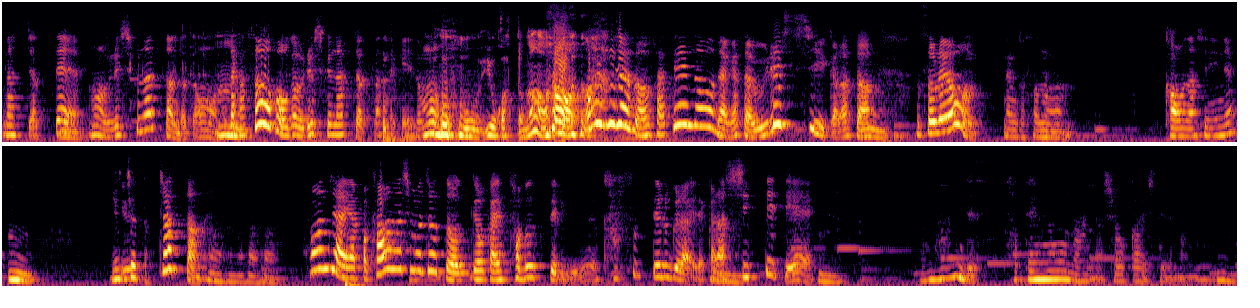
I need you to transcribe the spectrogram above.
なっちゃって、まあ嬉しくなったんだと思う、うん。だから双方が嬉しくなっちゃったんだけれども、およかったな。そう。ほんじゃその査定のオーナーがさ嬉しいからさ、それをなんかその顔なしにねうん、うん、言っちゃった。言っちゃったのよ、ほんじゃやっぱ顔なしもちょっと業界かぶってるかすってるぐらいだからうん。知っててう、ん。なんで査定のオーナーには紹介してるのにうん。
